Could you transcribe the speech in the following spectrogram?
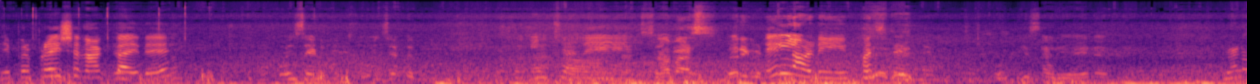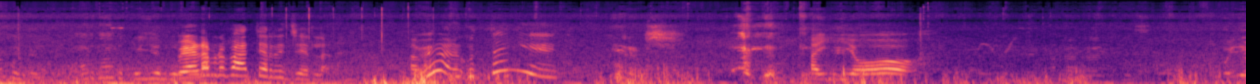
ಈ ಪ್ರಿಪ್ರೇಷನ್ ಆಗ್ತಾ ಇದೆ ಇಲ್ಲಿ ನೋಡಿ ಫಸ್ಟ್ ಈ ಸಾರಿ ಏನಾಯ್ತು ಮೇಡಮ್ ಬಂದೆ ಆರ್ದಾದ ಕೊಯ್ಯಲು ಬೇಡಮ್ನ ಪಾತ್ಯಾರ ಇಲ್ಲ ಅವೇ ಗೊತ್ತಾಗಿ ಅಯ್ಯೋ ಕೊಯ್ಯ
